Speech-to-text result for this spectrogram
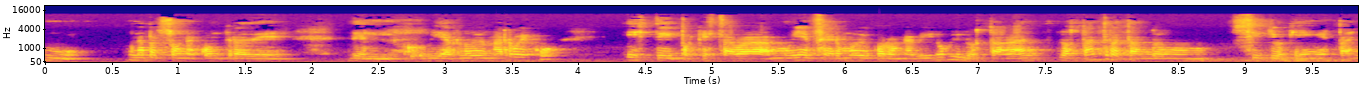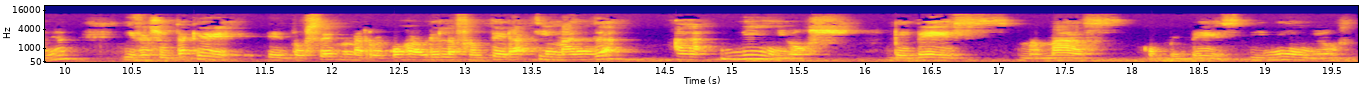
una persona contra de, del gobierno de Marruecos, este, porque estaba muy enfermo de coronavirus y lo, estaban, lo están tratando en un sitio aquí en España. Y resulta que entonces Marruecos abre la frontera y manda a niños, bebés, mamás con bebés y niños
